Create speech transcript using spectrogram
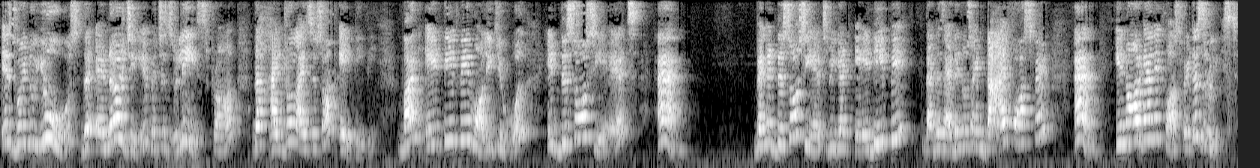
is going to use the energy which is released from the hydrolysis of ATP. One ATP molecule, it dissociates and when it dissociates, we get ADP, that is adenosine diphosphate and inorganic phosphate is released.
